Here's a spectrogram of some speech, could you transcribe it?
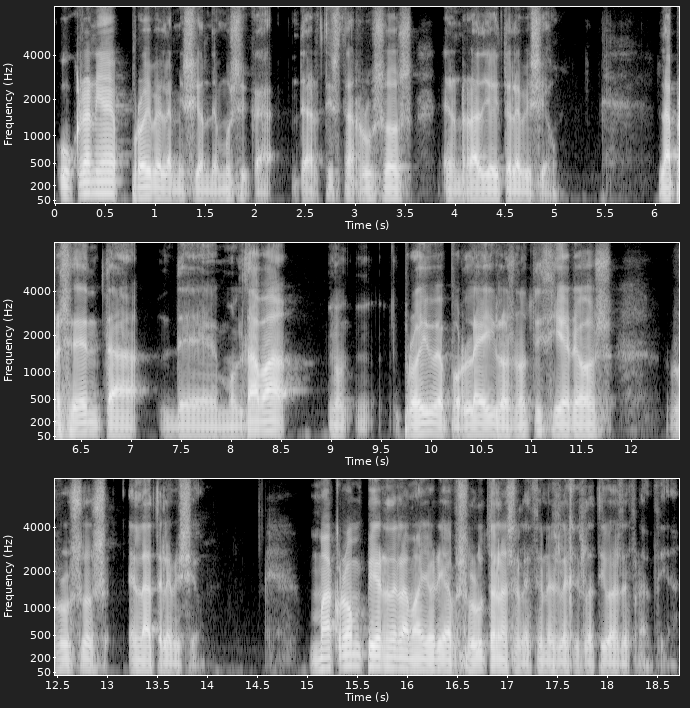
Ucrania prohíbe la emisión de música de artistas rusos en radio y televisión. La presidenta de Moldava prohíbe por ley los noticieros rusos en la televisión. Macron pierde la mayoría absoluta en las elecciones legislativas de Francia.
